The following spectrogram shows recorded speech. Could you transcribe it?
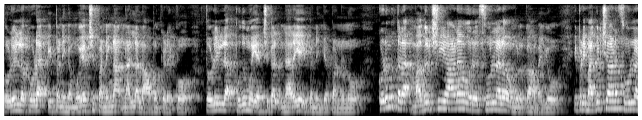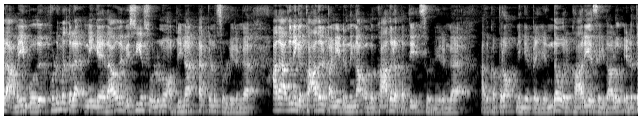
தொழிலில் கூட இப்போ நீங்கள் முயற்சி பண்ணிங்கன்னா நல்ல லாபம் கிடைக்கும். தொழிலில் புது முயற்சிகள் நிறைய இப்போ நீங்கள் பண்ணணும். குடும்பத்தில் மகிழ்ச்சியான ஒரு சூழ்நிலை உங்களுக்கு அமையும். இப்படி மகிழ்ச்சியான சூழ்நிலை அமையும் போது குடும்பத்தில் நீங்கள் ஏதாவது விஷயம் சொல்லணும் அப்படின்னா டக்குன்னு சொல்லிடுங்க அதாவது நீங்கள் காதல் பண்ணிகிட்டு இருந்தீங்கன்னா உங்கள் காதலை பற்றி சொல்லிடுங்க அதுக்கப்புறம் நீங்கள் இப்போ எந்த ஒரு காரியம் செய்தாலும் எடுத்த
